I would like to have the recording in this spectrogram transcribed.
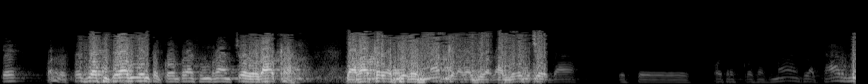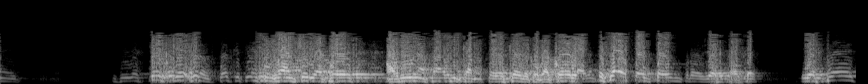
bueno, después ya si te va bien, te compras un rancho de vacas. La vaca ya tiene más la gallina, la leche, da este, otras cosas más, la carne, y si después que, después que tienes un rancho ya puedes abrir una fábrica, no sé de qué, de Coca-Cola, empezar a hacer todo un proyecto. Y después,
